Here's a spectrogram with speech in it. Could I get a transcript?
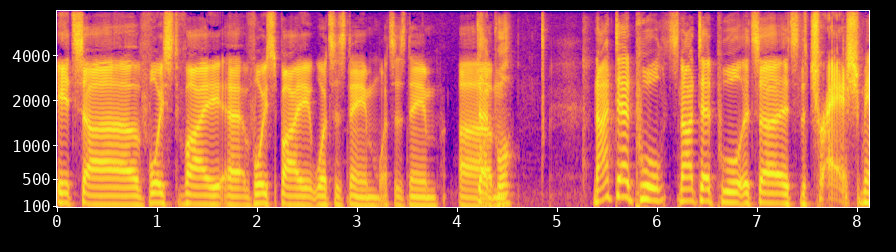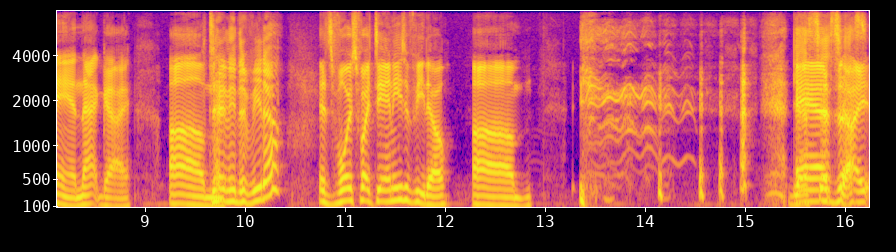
It's uh voiced by uh, voiced by what's his name? What's his name? Um, Deadpool. Not Deadpool. It's not Deadpool. It's uh it's the Trash Man. That guy. Um, Danny DeVito? It's voiced by Danny DeVito. Um, Yes, and yes, yes. I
